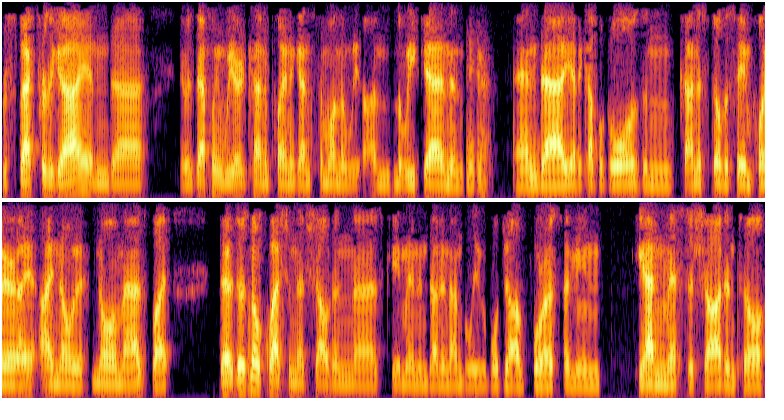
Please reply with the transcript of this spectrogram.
respect for the guy, and uh it was definitely weird kind of playing against him on the we- on the weekend, and Yeah. and uh he had a couple goals, and kind of still the same player I I know know him as, but there, there's no question that Sheldon uh, has came in and done an unbelievable job for us. I mean, he hadn't missed a shot until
